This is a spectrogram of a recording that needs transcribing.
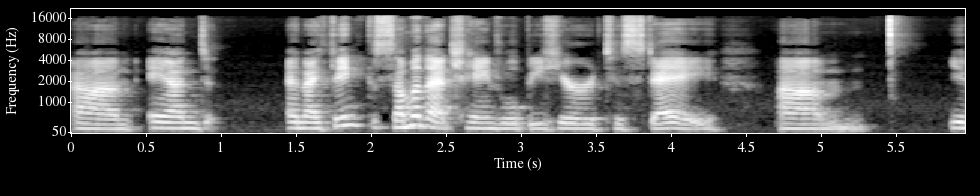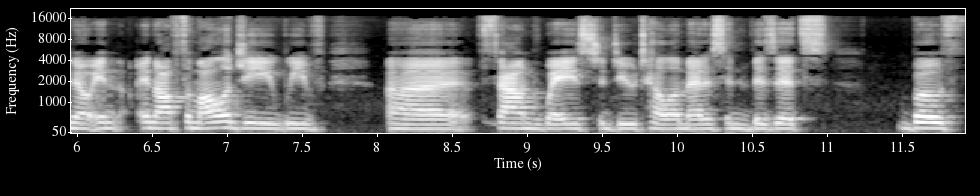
um, and and I think some of that change will be here to stay. Um, you know, in in ophthalmology, we've uh, found ways to do telemedicine visits, both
